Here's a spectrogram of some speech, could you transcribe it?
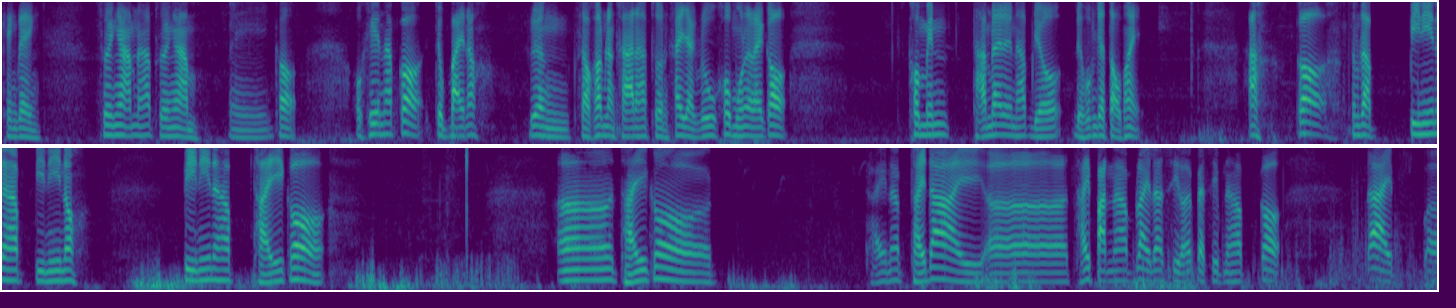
แข็งแรงสวยงามนะครับ สวยงามนี่ก็โอเคนะครับ ก็จบไปเนาะเรื่องเสาค้ำหลังคานะครับ ส่วนใครอยากรู้ข้อมูลอะไรก็คอมเมนต์ถามได้เลยนะครับ เดี๋ยวเดี๋ยวผมจะตอบให้อะก็สำหรับปีนี้นะครับ ปีนี้เนาะปีนี้นะครับ ไถก็ เอ่อไถก็ ไถนะครับไถได้เอ่อไถปันนะครับไร่ละ 480 นะครับ ก็ได้เอ่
